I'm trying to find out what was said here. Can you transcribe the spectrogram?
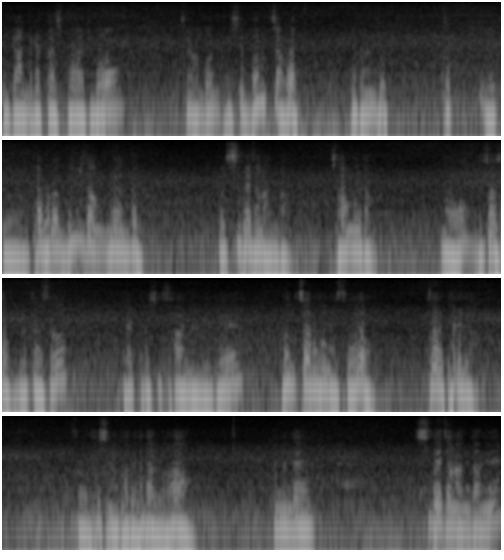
이게 안 되겠다 싶어가지고 지난번 다시 문자로 이번엔 이제 국, 에, 그, 더불어 민주당 의원들 또 시대전환당, 정의당, 뭐 무소속 이렇게 해서 184명에게 문자로 보냈어요. 9월 8일 날. 그래서 회신을 바로 해달라 했는데 시대전환당의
